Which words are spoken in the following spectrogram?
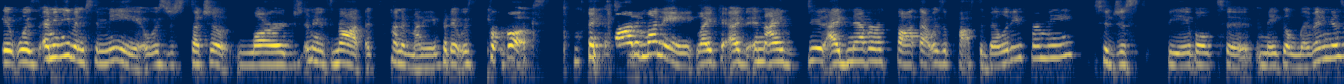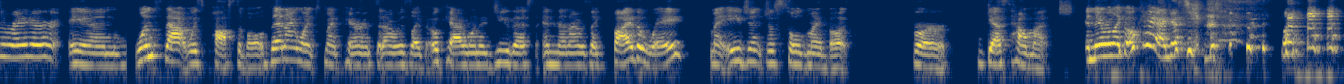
it was, I mean, even to me, it was just such a large, I mean, it's not a ton of money, but it was for books, like a lot of money. Like, I, and I did, I'd never thought that was a possibility for me to just be able to make a living as a writer. And once that was possible, then I went to my parents and I was like, okay, I want to do this. And then I was like, by the way, my agent just sold my book for guess how much. And they were like, okay, I guess you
